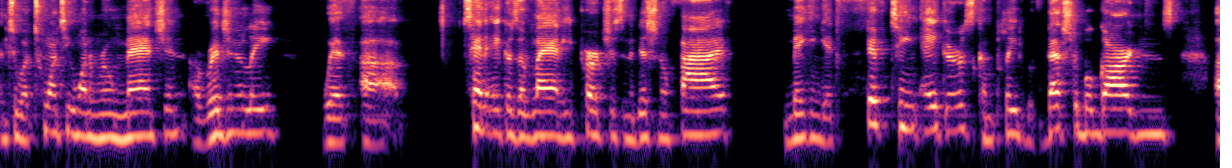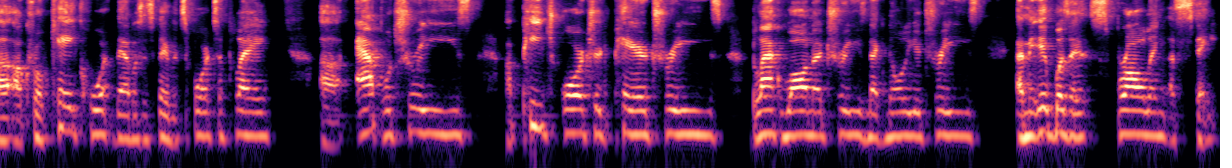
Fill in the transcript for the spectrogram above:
into a 21 room mansion originally with uh, 10 acres of land. He purchased an additional five, making it 15 acres complete with vegetable gardens, uh, a croquet court that was his favorite sport to play, uh, apple trees, a peach orchard, pear trees, black walnut trees, magnolia trees. I mean, it was a sprawling estate.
